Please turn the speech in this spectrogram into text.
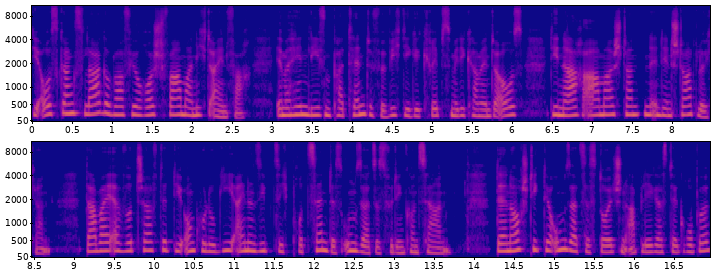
Die Ausgangslage war für Roche Pharma nicht einfach. Immerhin liefen Patente für wichtige Krebsmedikamente aus, die Nachahmer standen in den Startlöchern. Dabei erwirtschaftet die Onkologie 71 Prozent des Umsatzes für den Konzern. Dennoch stieg der Umsatz des deutschen Ablegers der Gruppe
